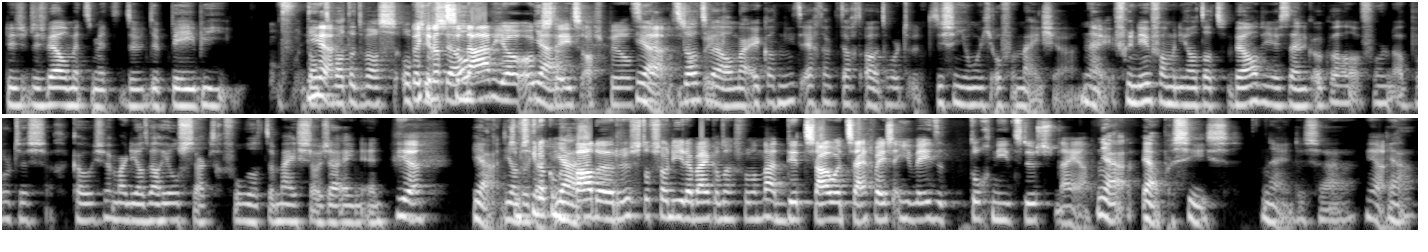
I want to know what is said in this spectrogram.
dus, dus wel met, met de, de baby, of dat Ja. wat het was op Dat je dat scenario ook Ja. steeds afspeelt. Ja, dat, wel. Maar ik had niet echt dat ik dacht, oh, het, wordt, het is een jongetje of een meisje. Nee, Nee. een vriendin van me die had dat wel. Die heeft uiteindelijk ook wel voor een abortus gekozen. Maar die had wel heel sterk het gevoel dat het een meisje zou zijn. En Ja. Ja, die Dus misschien ook een ja, bepaalde rust of zo die je daarbij kan zeggen van, nou, dit zou het zijn geweest en je weet het toch niet. Dus, nou ja. Ja, ja, precies. Nee, dus eh, ja. ja,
